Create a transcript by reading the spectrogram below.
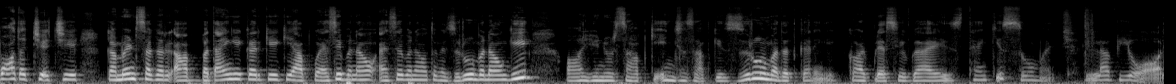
बहुत अच्छे अच्छे कमेंट्स अगर आप बताएँगे करके कि आपको ऐसे बनाओ ऐसे बनाओ तो मैं ज़रूर बनाऊँगी। और यूनिवर्स आपकी एंजल्स आपकी ज़रूर मदद करेंगे। God bless you guys thank you so much love you all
